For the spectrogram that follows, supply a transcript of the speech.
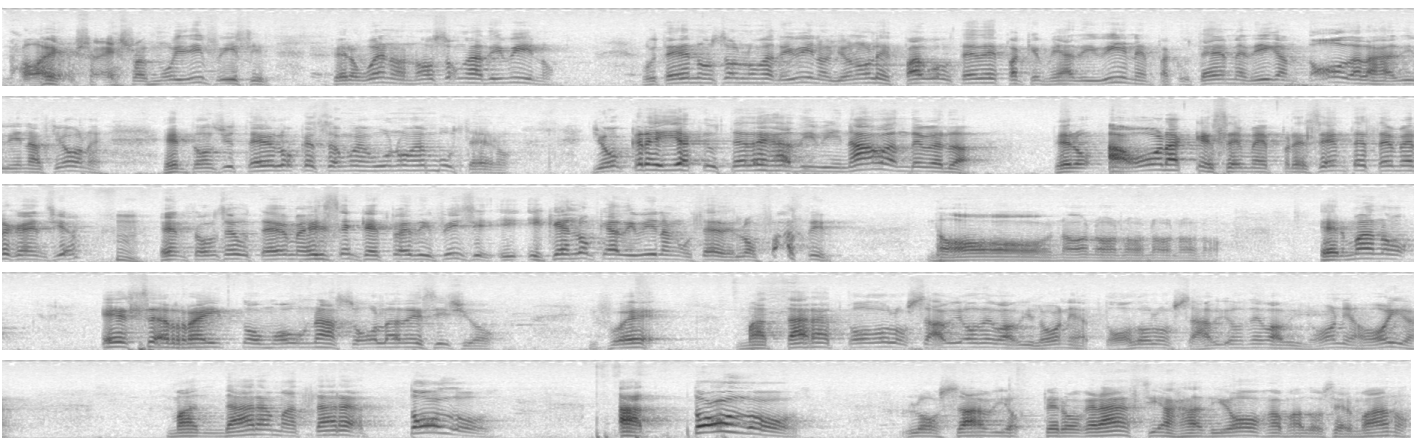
no, eso, eso es muy difícil. Pero bueno, no son adivinos. Ustedes no son los adivinos. Yo no les pago a ustedes para que me adivinen, para que ustedes me digan todas las adivinaciones. Entonces ustedes lo que son es unos embusteros. Yo creía que ustedes adivinaban de verdad. Pero ahora que se me presenta esta emergencia, Hmm. entonces ustedes me dicen que esto es difícil. ¿Y, y qué es lo que adivinan ustedes? Lo fácil. No, no, no, no, no, no, no. Hermano, ese rey tomó una sola decisión y fue matar a todos los sabios de Babilonia, todos los sabios de Babilonia, oiga, mandar a matar a todos, a todos los sabios, pero gracias a Dios, amados hermanos,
